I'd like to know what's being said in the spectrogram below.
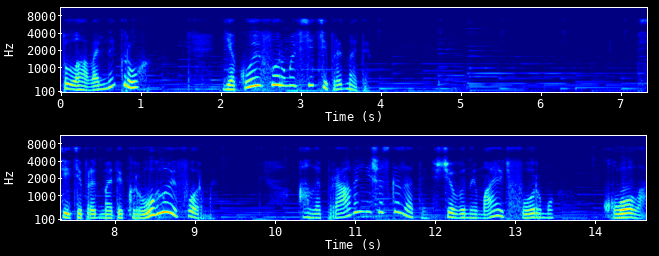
плавальний круг. Якої форми всі ці предмети? Всі ці предмети круглої форми. Але правильніше сказати, що вони мають форму кола.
